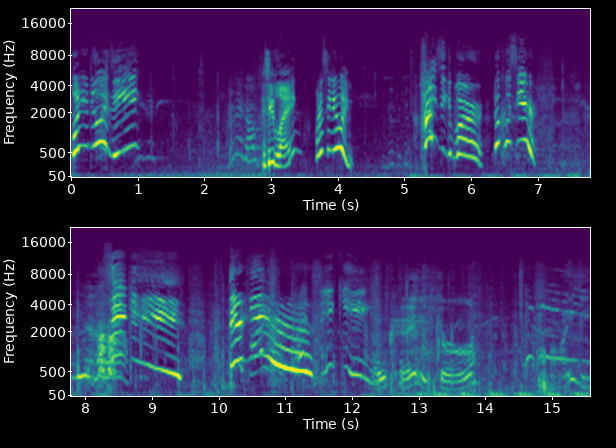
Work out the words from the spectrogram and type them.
what are you doing, Ziggy? Is he laying? What is he doing? Hi, Ziggy Look who's here! Ziggy! They're here! Okay, sure. Ivy.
